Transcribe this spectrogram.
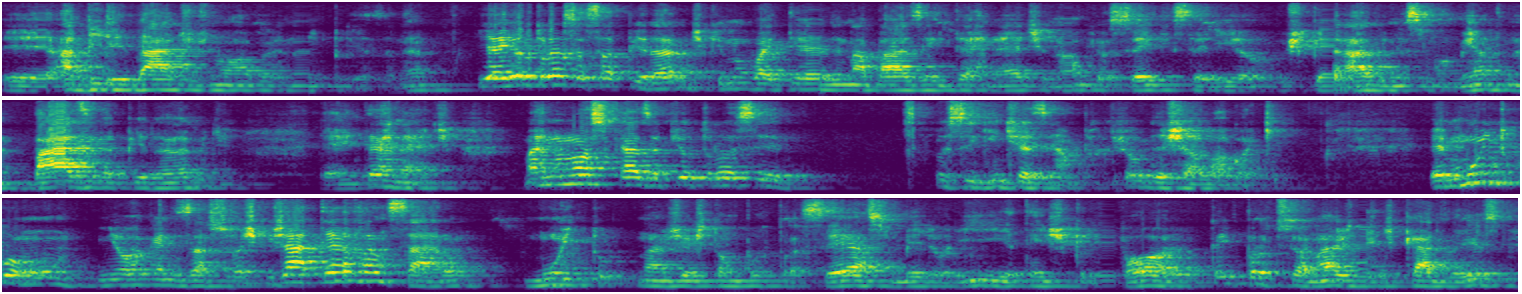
eh, habilidades novas na empresa. Né? E aí eu trouxe essa pirâmide que não vai ter ali na base a internet, não, que eu sei que seria o esperado nesse momento, né? base da pirâmide é a internet. Mas no nosso caso aqui eu trouxe o seguinte exemplo, deixa eu deixar logo aqui. É muito comum em organizações que já até avançaram muito na gestão por processo, melhoria, tem escritório, tem profissionais dedicados a isso.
